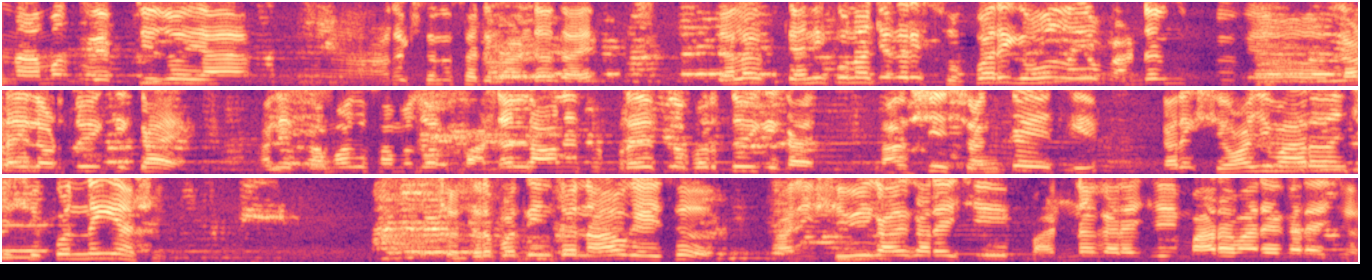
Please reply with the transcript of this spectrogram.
नामक व्यक्ती जो या आरक्षणासाठी भांडत आहे त्याला त्यांनी कुणाची तरी सुपारी घेऊन भांडण लढाई लढतोय की काय? आणि समाज समाजात भांडण लावण्याचा प्रयत्न करतोय की काय? अशी शंका येते कारण शिवाजी महाराजांची शिकवण नाही अशी. छत्रपतींचं नाव घ्यायचं आणि शिवीगाळ करायची भांडणं करायची मारामाऱ्या करायच्या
